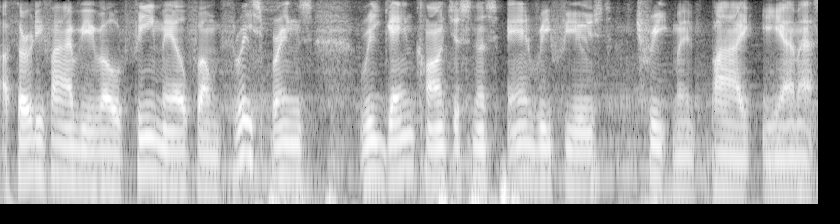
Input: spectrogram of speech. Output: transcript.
a 35 year old female from Three Springs, regained consciousness and refused treatment by EMS.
